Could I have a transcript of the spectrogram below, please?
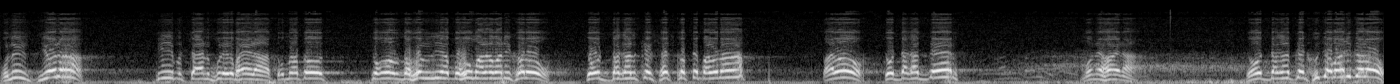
পুলিশ দিও না। কি চাঁদপুরের ভাইয়েরা, তোমরা তো চোর দখল নিয়ে বহু মারামারি করো। চোর ডাকাতকে শেষ করতে পারো না? পারো? চোর ডাকাতদের? মনে হয় না। চোর ডাকাতকে খুঁজে বাড়ি করো।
